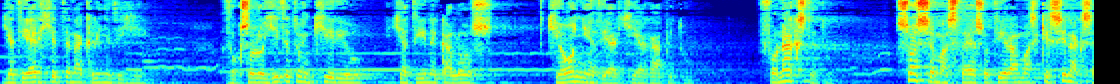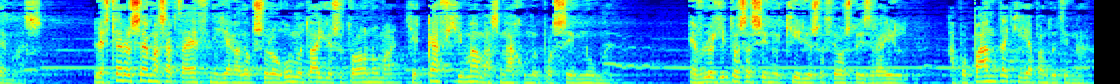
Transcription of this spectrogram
γιατί έρχεται να κρίνει τη γη. Δοξολογείτε τον Κύριο, γιατί είναι καλός και όνια διαρκεί η αγάπη Του. Φωνάξτε Του. Σώσε μας Θεέ σωτήρα μας και σύναξέ μας. Λευτέρωσέ μας από τα έθνη για να δοξολογούμε το Άγιο Σου το όνομα και καύχημά μας να έχουμε πως σε υμνούμε. Ευλογητός σας είναι ο Κύριος ο Θεός του Ισραήλ από πάντα και για παντοτινά.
